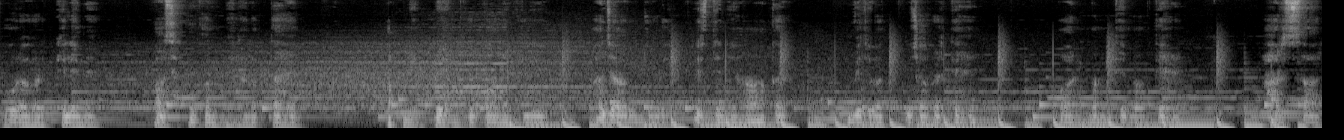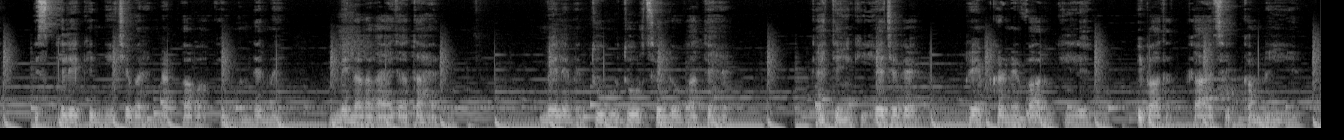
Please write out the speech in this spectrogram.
भोरागढ़ किले में आशिकों का मेला लगता है। अपने प्रेम को पाने के लिए हज़ारों जोड़े इस दिन यहाँ आकर विधिवत पूजा करते हैं और मनते मांगते हैं। हर साल इस किले के नीचे बने नट बाबा के मंदिर में मेला लगाया जाता है। मेले में दूर दूर से लोग आते हैं। कहते हैं कि यह जगह प्रेम करने वालों के लिए इबादत गाह से कम नहीं है।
